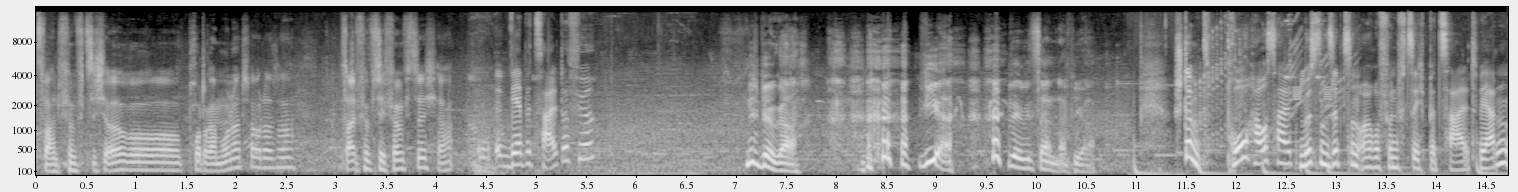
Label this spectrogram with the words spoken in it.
52 Euro pro drei Monate oder so. 52, 50, ja. Wer bezahlt dafür? Mitbürger. Wir. Wir bezahlen dafür. Stimmt, pro Haushalt müssen 17,50 Euro bezahlt werden.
